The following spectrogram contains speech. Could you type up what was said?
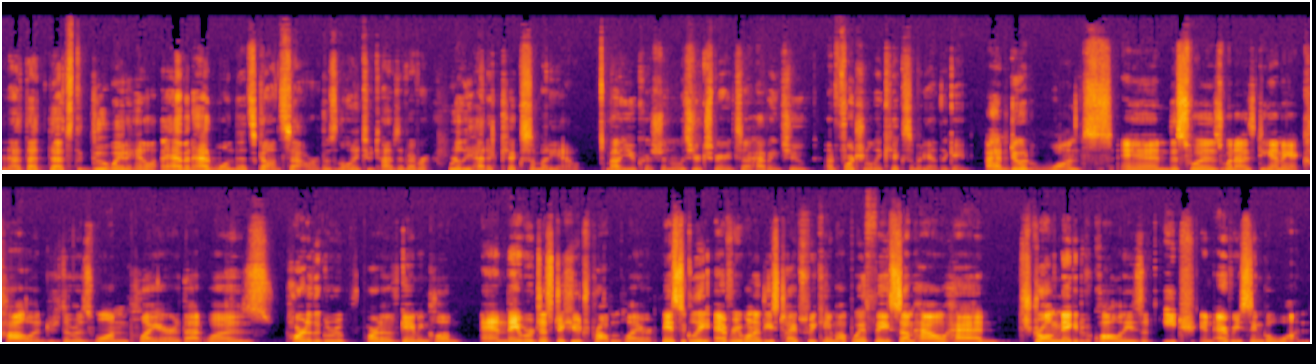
And that, that that's the good way to handle it. I haven't had one that's gone sour. Those are the only two times I've ever really had to kick somebody out. About you, Christian? What's your experience of having to unfortunately kick somebody out of the game? I had to do it once, and this was when I was DMing at college. There was one player that was part of the group, part of gaming club, and they were just a huge problem player. Basically, every one of these types we came up with, they somehow had strong negative qualities of each and every single one.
